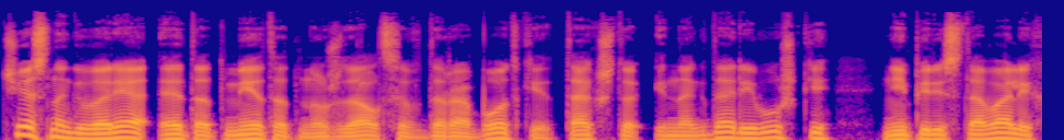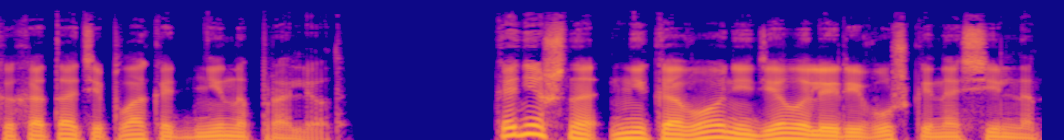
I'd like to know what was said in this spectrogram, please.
Честно говоря, этот метод нуждался в доработке, так что иногда ревушки не переставали хохотать и плакать дни напролет. Конечно, никого не делали ревушкой насильно,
